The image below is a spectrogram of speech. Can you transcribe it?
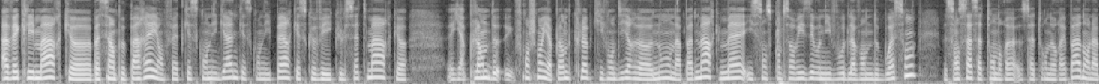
avec les marques, euh, bah, c'est un peu pareil en fait. Qu'est-ce qu'on y gagne, qu'est-ce qu'on y perd, qu'est-ce que véhicule cette marque? Il y a plein de, franchement, il y a plein de clubs qui vont dire euh, non, on n'a pas de marque, mais ils sont sponsorisés au niveau de la vente de boissons. Sans ça, ça tournerait, ça tournerait pas. Dans la,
